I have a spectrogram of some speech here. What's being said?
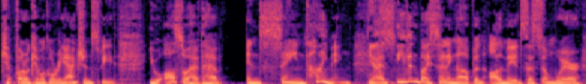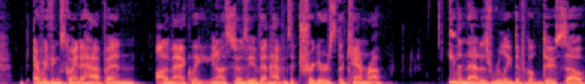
che- photochemical reaction speed. You also have to have insane timing. Yes. And even by setting up an automated system where everything's going to happen automatically, you know, as soon as the event happens, it triggers the camera even that is really difficult to do. So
